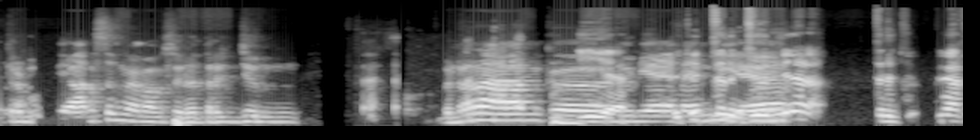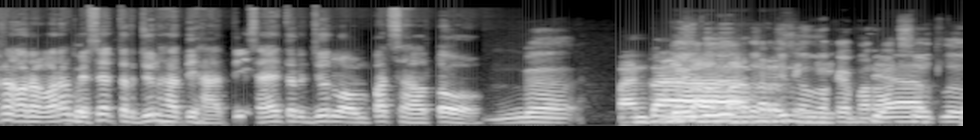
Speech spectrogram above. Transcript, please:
terbukti langsung memang sudah terjun beneran ke Iya, dunia itu F&B ya. Terjun nggak kan orang-orang biasanya terjun hati-hati saya terjun lompat salto Enggak. Mantap. Enggak itu partner terjun sih. enggak pakai parasut lu.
